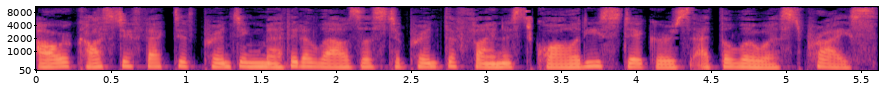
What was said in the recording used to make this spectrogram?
Our cost effective printing method allows us to print the finest quality stickers at the lowest price.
